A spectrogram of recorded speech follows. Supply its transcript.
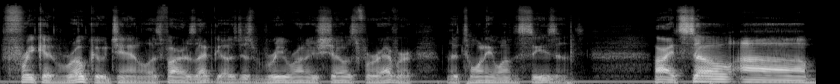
freaking Roku channel as far as that goes. Just rerun his shows forever, the 21 seasons. All right, so uh,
